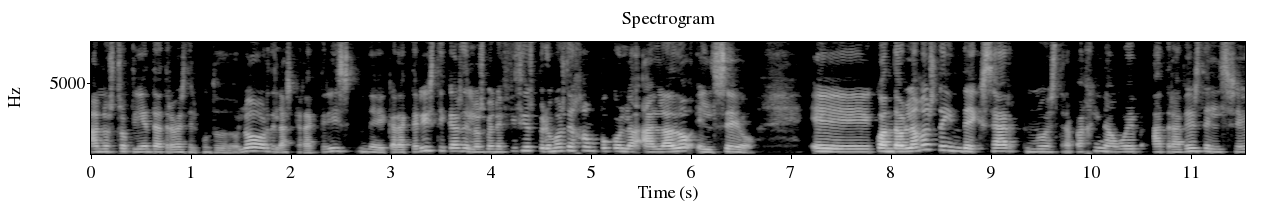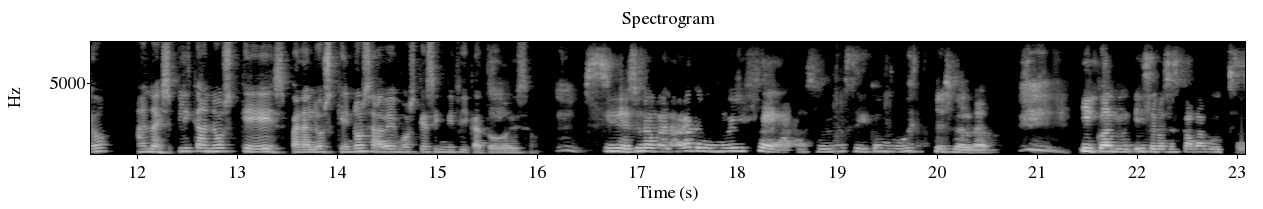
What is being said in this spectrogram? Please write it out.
a nuestro cliente a través del punto de dolor, de las características, de los beneficios, pero hemos dejado un poco al lado el SEO. Eh, cuando hablamos de indexar nuestra página web a través del SEO, Ana, explícanos qué es para los que no sabemos qué significa todo eso. Sí, es una palabra como muy fea, así como, es verdad. Y, cuando, y se nos escapa mucho,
